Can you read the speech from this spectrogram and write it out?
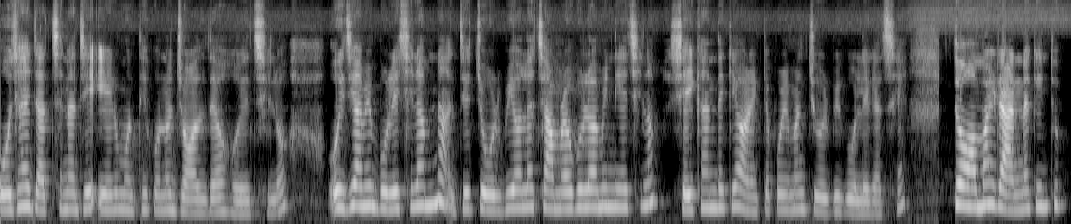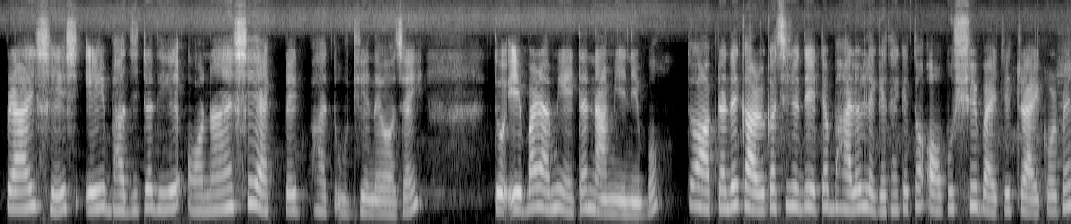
বোঝাই যাচ্ছে না যে এর মধ্যে কোনো জল দেওয়া হয়েছিল। ওই যে আমি বলেছিলাম না যে চর্বিওয়ালা চামড়াগুলো আমি নিয়েছিলাম, সেইখান থেকে অনেকটা পরিমাণ চর্বি গলে গেছে। তো আমার রান্না কিন্তু প্রায় শেষ। এই ভাজিটা দিয়ে অনায়াসে এক প্লেট ভাত উঠিয়ে নেওয়া যায়। তো এবার আমি এটা নামিয়ে নেব। তো আপনাদের কারোর কাছে যদি এটা ভালো লেগে থাকে, তো অবশ্যই বাড়িতে ট্রাই করবেন।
